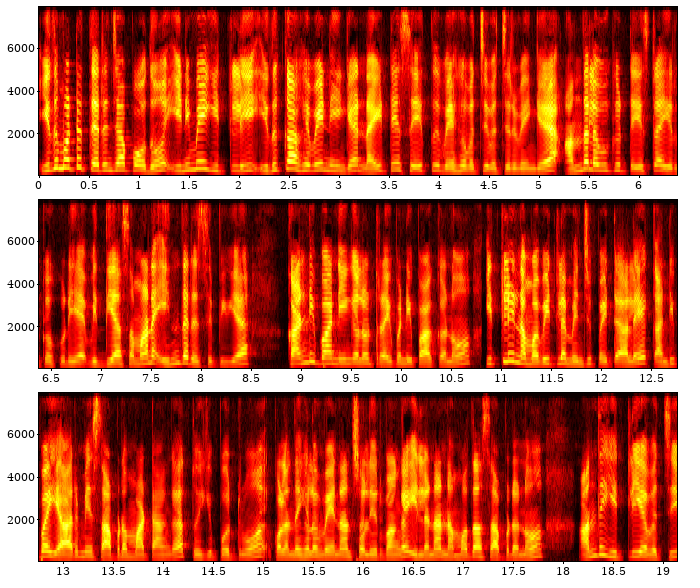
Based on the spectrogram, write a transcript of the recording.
இது மட்டும் தெரிஞ்சால் போதும். இனிமே இட்லி இதுக்காகவே நீங்கள் நைட்டே சேர்த்து வேக வச்சு வச்சுருவீங்க. அந்தளவுக்கு டேஸ்ட்டாக இருக்கக்கூடிய வித்தியாசமான இந்த ரெசிபியை கண்டிப்பாக நீங்களும் ட்ரை பண்ணி பார்க்கணும். இட்லி நம்ம வீட்டில் மிஞ்சி போயிட்டாலே கண்டிப்பாக யாருமே சாப்பிட மாட்டாங்க. தூக்கி போட்டுருவோம். குழந்தைகளும் வேணான்னு சொல்லிடுவாங்க இல்லைனா நம்ம தான் சாப்பிடணும். அந்த இட்லியை வச்சு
